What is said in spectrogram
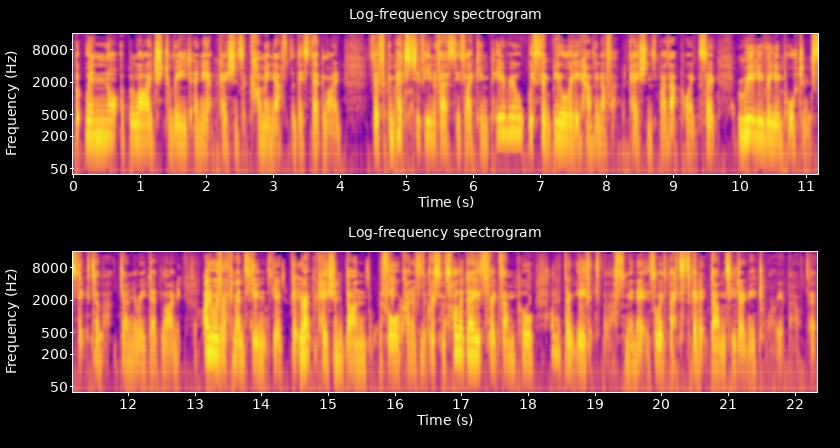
but we're not obliged to read any applications that are coming after this deadline. So for competitive universities like Imperial, we simply already have enough applications by that point. So really, really important to stick to that January deadline. I'd always recommend students, you know, get your application done before kind of the Christmas holidays, for example. Don't leave it to the last minute. It's always better to get it done so you don't need to worry about it.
